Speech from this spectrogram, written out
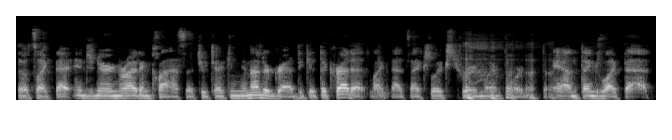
So it's like that engineering writing class that you're taking in undergrad to get the credit. Like that's actually extremely important and things like that.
